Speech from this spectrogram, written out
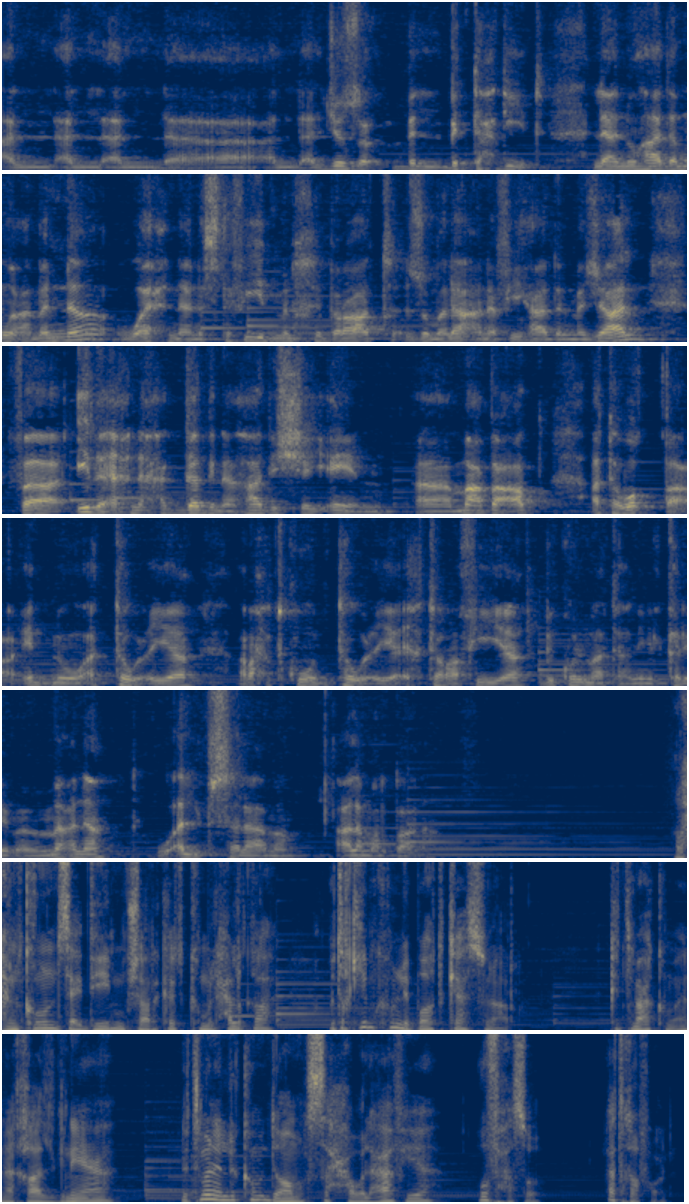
الجزء بالتحديد لأنه هذا مو عملنا وإحنا نستفيد من خبرات زملائنا في هذا المجال فإذا إحنا حققنا هذه الشيئين آه، مع بعض أتوقع إنه التوعية راح تكون توعية احترافية بكل ما تعنيه الكلمة من معنى وألف سلامة على مرضانا. راح نكون سعيدين بمشاركتكم الحلقة وتقييمكم لبودكاست سونار. كنت معكم أنا خالد قنيعة نتمنى لكم دوام الصحة والعافية وافحصوا لا تخافون.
